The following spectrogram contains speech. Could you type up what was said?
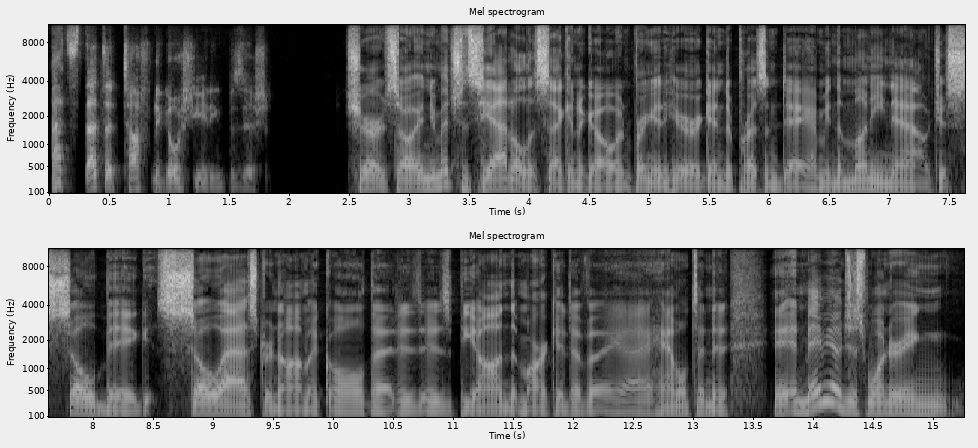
that's that's a tough negotiating position. Sure. So, and you mentioned Seattle a second ago, and bring it here again to present day. I mean, the money now just so big, so astronomical that it is beyond the market of a uh, Hamilton. And, and maybe I'm just wondering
